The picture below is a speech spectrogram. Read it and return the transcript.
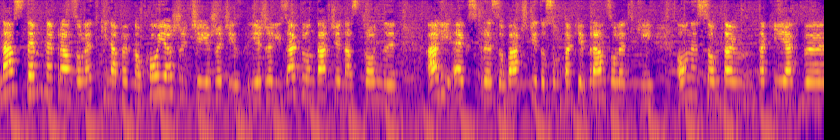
Następne bransoletki na pewno kojarzycie, jeżeli, jeżeli zaglądacie na strony AliExpress, zobaczcie, to są takie bransoletki, one są tam, takie jakby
